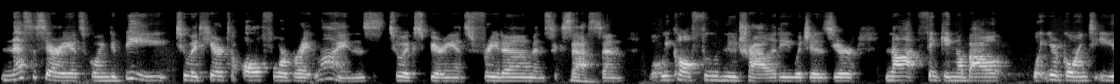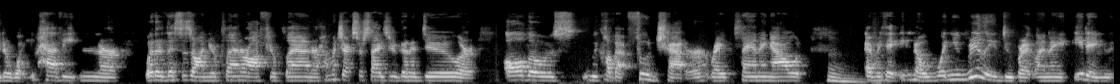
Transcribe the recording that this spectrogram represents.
necessary it's going to be to adhere to all four bright lines to experience freedom and success mm. and what we call food neutrality, which is you're not thinking about what you're going to eat or what you have eaten or whether this is on your plan or off your plan or how much exercise you're going to do or all those we call that food chatter right planning out hmm. everything you know when you really do bright line eating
